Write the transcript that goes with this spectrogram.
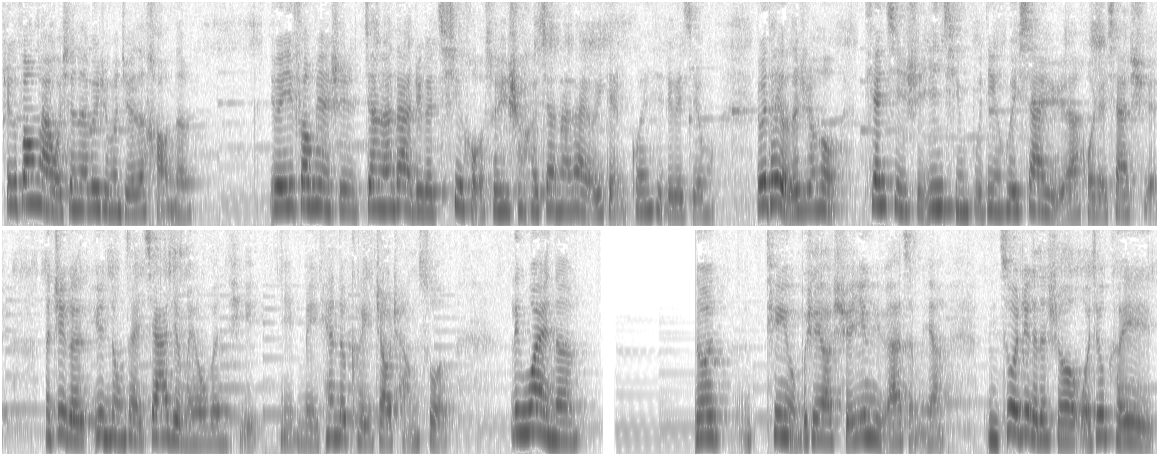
这个方法我现在为什么觉得好呢？因为一方面是加拿大这个气候，所以说和加拿大有一点关系。这个节目，因为它有的时候天气是阴晴不定，会下雨啊或者下雪，那这个运动在家就没有问题，你每天都可以照常做。另外呢，很多听友不是要学英语啊怎么样？你做这个的时候，我就可以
